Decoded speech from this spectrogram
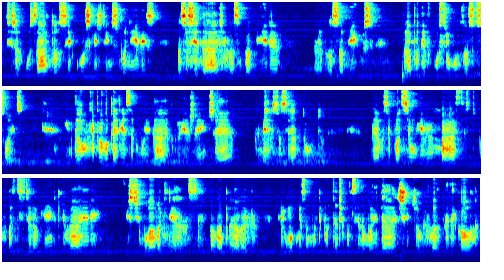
ou seja, usar todos os recursos que a gente tem disponíveis na sociedade, na nossa família, né, nossos amigos, para poder construir o mundo dos nossos sonhos. Então, o que provocaria essa comunidade, provocaria a gente, é primeiro, se você é adulto, né, você pode ser um game master, você pode ser alguém que vai estimular uma criança e falar para ela, olha, tem alguma coisa muito importante acontecendo na humanidade, já ouviu falar do Pedagog?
